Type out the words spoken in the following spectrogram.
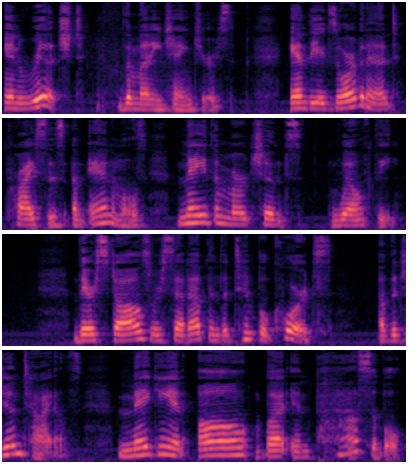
enriched the money changers and the exorbitant prices of animals made the merchants wealthy. Their stalls were set up in the temple courts of the Gentiles, making it all but impossible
